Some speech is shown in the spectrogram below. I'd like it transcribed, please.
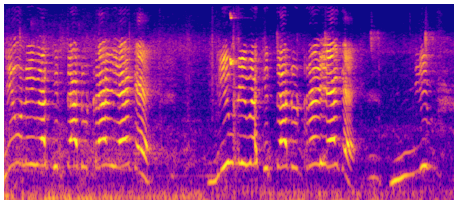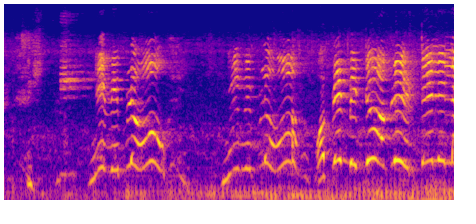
ನೀವು ನೀವೇ ಕಿತ್ತಾಡಿಟ್ರೆ ಹೇಗೆ ನೀವು ನೀವೇ ಕಿತ್ತಾಡಿಟ್ರೆ ಹೇಗೆ ನೀವ್ ನೀವಿಬ್ರು ನೀವಿಬ್ರು ಒಬ್ರನ್ ಬಿಟ್ಟು ಒಬ್ರು ಇರ್ತಿರ್ಲಿಲ್ಲ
